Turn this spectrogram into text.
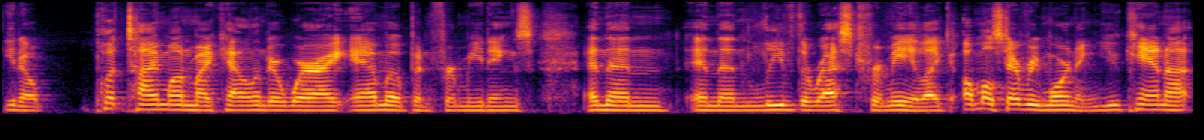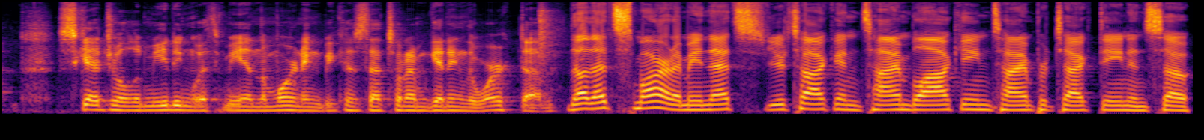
you know, put time on my calendar where I am open for meetings and then and then leave the rest for me. Like almost every morning, you cannot schedule a meeting with me in the morning because that's when I'm getting the work done. No, that's smart. I mean, that's you're talking time blocking, time protecting, and so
